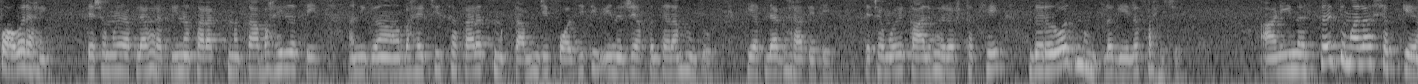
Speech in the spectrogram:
पॉवर आहे. त्याच्यामुळे आपल्या घरातली नकारात्मकता बाहेर जाते आणि बाहेरची सकारात्मकता म्हणजे पॉझिटिव्ह एनर्जी आपण त्याला म्हणतो ती आपल्या घरात येते. त्याच्यामुळे कालभैरष्टक हे दररोज म्हटलं गेलं पाहिजे. आणि नसेल तुम्हाला शक्य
